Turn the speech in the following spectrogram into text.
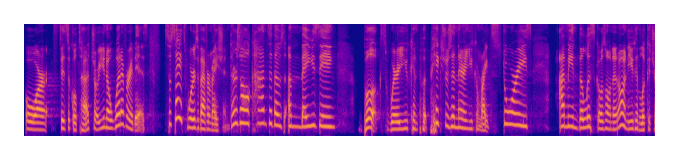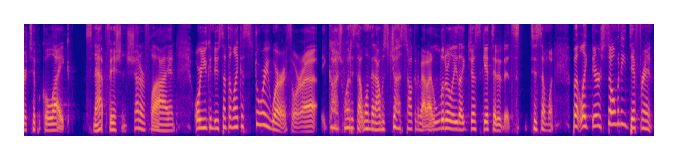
or physical touch or, you know, whatever it is. So, say it's words of affirmation. There's all kinds of those amazing books where you can put pictures in there and you can write stories. I mean, the list goes on and on. You can look at your typical, like, Snapfish and Shutterfly, and or you can do something like a Storyworth or a gosh, what is that one that I was just talking about? I literally like just gifted it to someone. But like there are so many different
